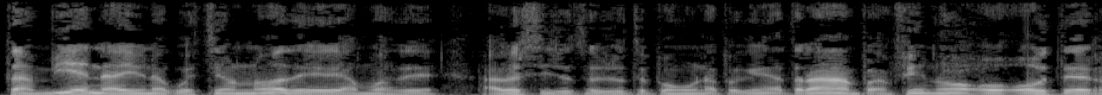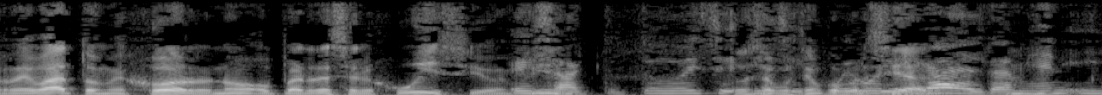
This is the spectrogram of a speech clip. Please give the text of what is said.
también hay una cuestión, ¿no? De, digamos, de a ver si yo te, yo te pongo una pequeña trampa, en fin, ¿no? O, te rebato mejor, ¿no? O perdés el juicio, en Exacto, todo ese, toda esa cuestión comercial. legal también. y,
